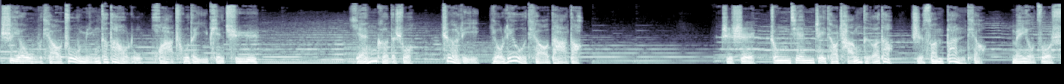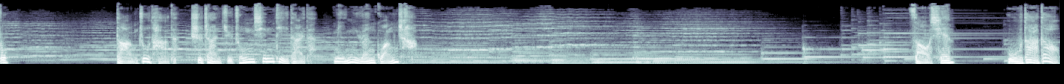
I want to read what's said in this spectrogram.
是由五条著名的道路画出的一片区域。严格的说，这里有六条大道，只是中间这条常德道只算半条，没有作数。挡住它的是占据中心地带的民园广场。早先，五大道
